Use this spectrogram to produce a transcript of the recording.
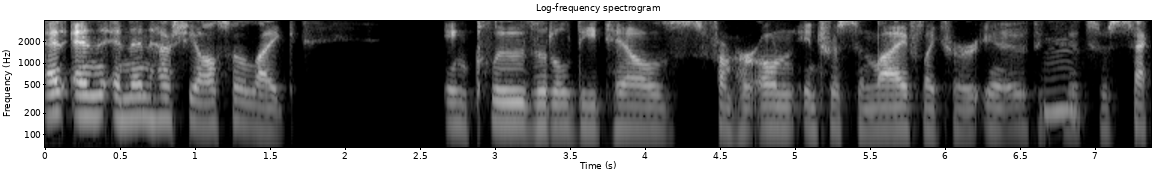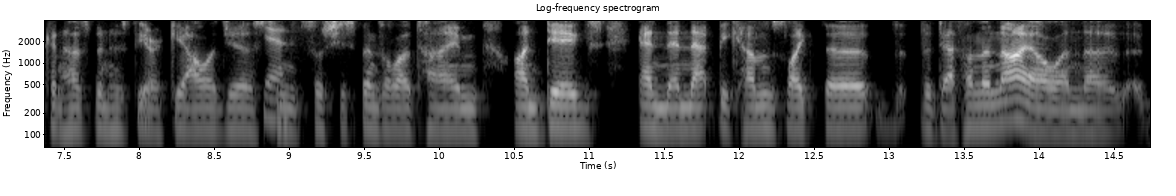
And and and then how she also like includes little details from her own interests in life, like her, you know, Mm. it's her second husband who's the archaeologist, and so she spends a lot of time on digs, and then that becomes like the the- the death on the Nile and the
